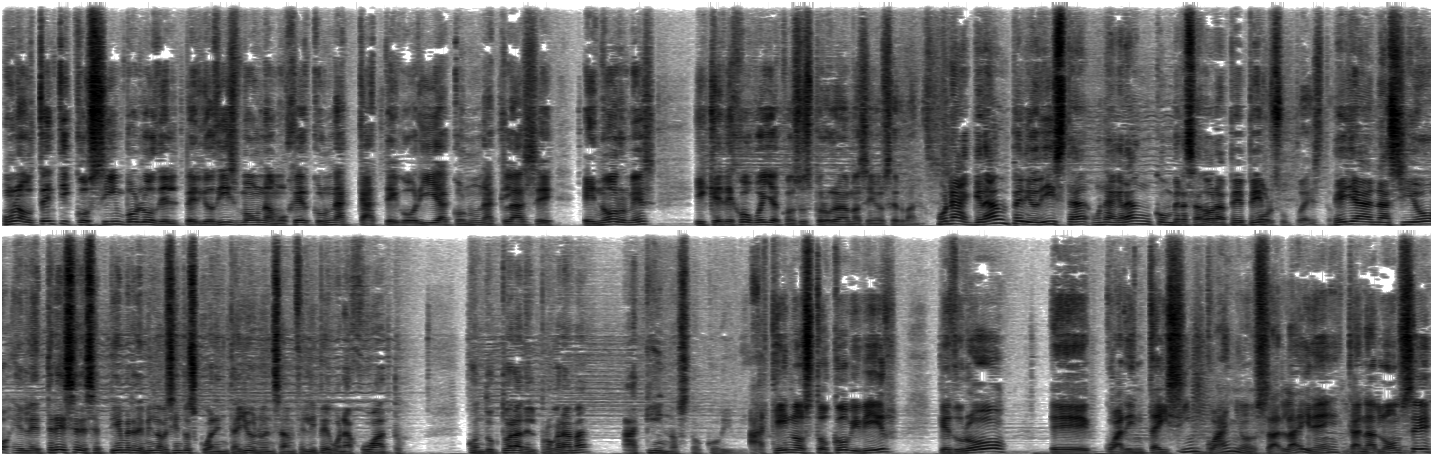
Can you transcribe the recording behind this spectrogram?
un auténtico símbolo del periodismo, una mujer con una categoría, con una clase enormes y que dejó huella con sus programas, señor Cervantes. Una gran periodista, una gran conversadora, Pepe. Por supuesto. Ella nació el 13 de septiembre de 1941 en San Felipe, Guanajuato. Conductora del programa Aquí nos tocó vivir. Aquí nos tocó vivir, que duró eh, 45 años al aire, Canal 11,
